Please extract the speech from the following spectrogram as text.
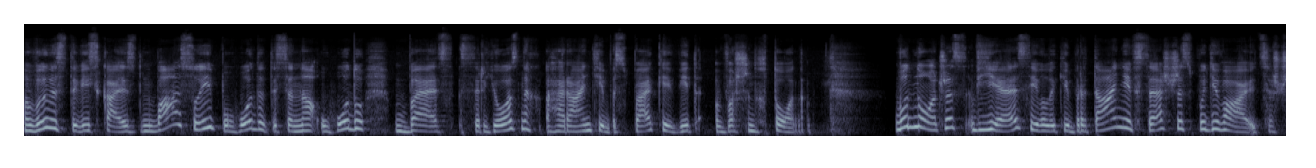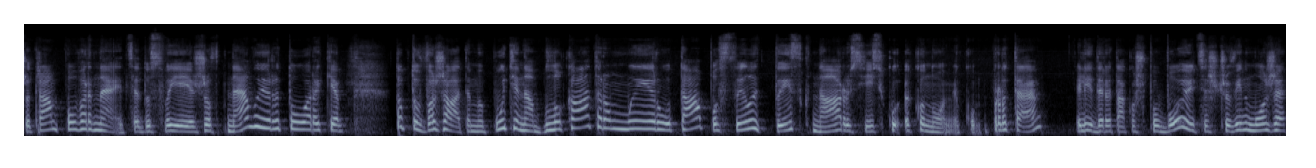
вивести війська із Донбасу і погодитися на угоду без серйозних гарантій безпеки від Вашингтона. Водночас в ЄС і Великій Британії все ще сподіваються, що Трамп повернеться до своєї жовтневої риторики, тобто вважатиме Путіна блокатором миру та посилить тиск на російську економіку. Проте Лідери також побоюються, що він може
